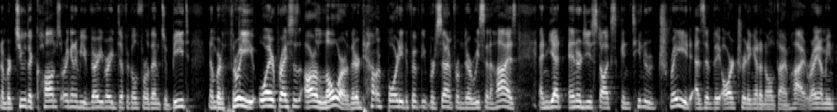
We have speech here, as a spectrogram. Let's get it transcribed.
Number two, the comps are going to be very, very difficult for them to beat. Number three, oil prices are lower. They're down 40 to 50% from their recent highs, and yet energy stocks continue to trade as if they are trading at an all-time high, right? I mean,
